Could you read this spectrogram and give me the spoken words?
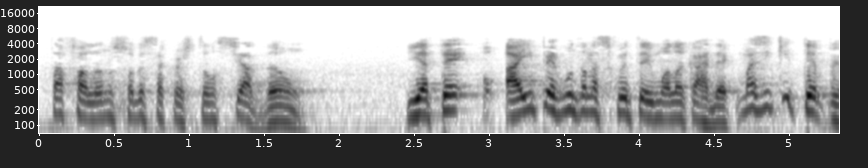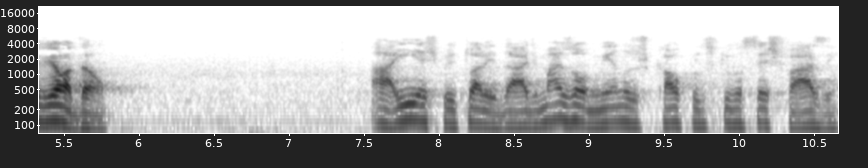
está falando sobre essa questão se Adão E até. Aí pergunta na 51 Allan Kardec, mas em que tempo viveu Adão? Aí a espiritualidade, mais ou menos os cálculos que vocês fazem,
